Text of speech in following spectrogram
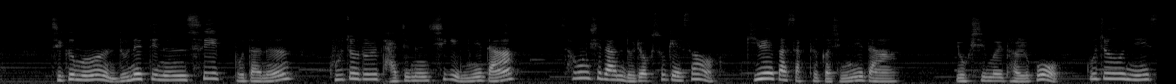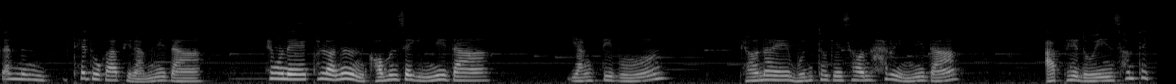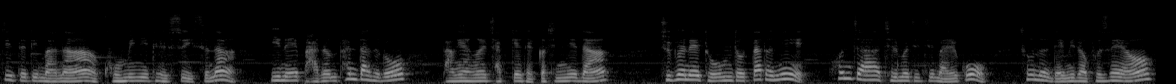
지금은 눈에 띄는 수익보다는 구조를 다지는 시기입니다. 성실한 노력 속에서 기회가 싹틀 것입니다. 욕심을 덜고 꾸준히 쌓는 태도가 필요합니다. 행운의 컬러는 검은색입니다. 양띠분 변화의 문턱에 선 하루입니다. 앞에 놓인 선택지들이 많아 고민이 될 수 있으나 이내 바른 판단으로 방향을 잡게 될 것입니다. 주변의 도움도 따르니 혼자 짊어지지 말고 손을 내밀어 보세요.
